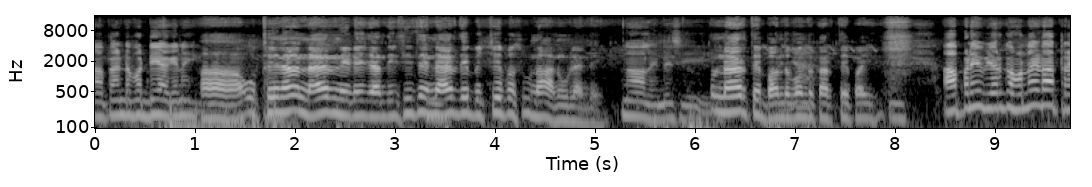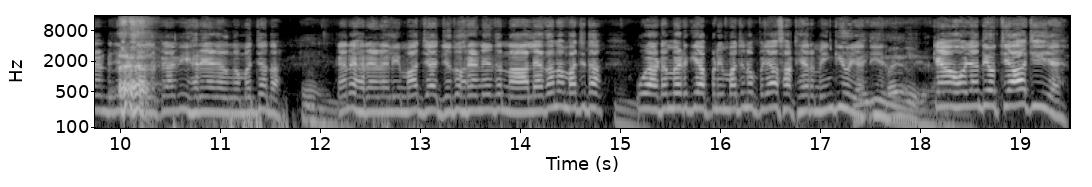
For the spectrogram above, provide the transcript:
ਹਾਂ ਪਿੰਡ ਵੱਡੇ ਹੈਗੇ ਨੇ। ਹਾਂ ਉੱਥੇ ਨਾ ਨਹਿਰ ਨੇੜੇ ਜਾਂਦੀ ਸੀ ਤੇ ਨਹਿਰ ਦੇ ਵਿੱਚੇ ਪਸ਼ੂ ਨਹਾ ਨੂੰ ਲੈਂਦੇ। ਨਾ ਲੈਂਦੇ ਸੀ। ਉਹ ਨਹਿਰ ਤੇ ਬੰਦ ਬੰਦ ਕਰਤੇ ਭਾਈ। ਆਪਣੇ ਬਜ਼ੁਰਗ ਹੁਣ ਨਾ ਜਿਹੜਾ ਟ੍ਰੈਂਡ ਜਿਹੜਾ ਚੱਲ ਪਿਆ ਵੀ ਹਰਿਆਣੇ ਦੀਆਂ ਮੱਝਾਂ ਦਾ। ਕਹਿੰਦੇ ਹਰਿਆਣੇ ਵਾਲੀ ਮੱਝ ਆ ਜਦੋਂ ਹਰਿਆਣੇ ਦਾ ਨਾਂ ਲੈਦਾ ਨਾ ਮੱਝ ਦਾ ਉਹ ਆਟੋਮੈਟਿਕ ਆਪਣੀ ਮੱਝ ਨੂੰ 50 60 ਹਜ਼ਾਰ ਮਹਿੰਗੀ ਹੋ ਜਾਂਦੀ ਹੈ। ਕਿਉਂ ਹੋ ਜਾਂਦੀ ਉੱਥੇ ਆ ਚੀਜ਼ ਹੈ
